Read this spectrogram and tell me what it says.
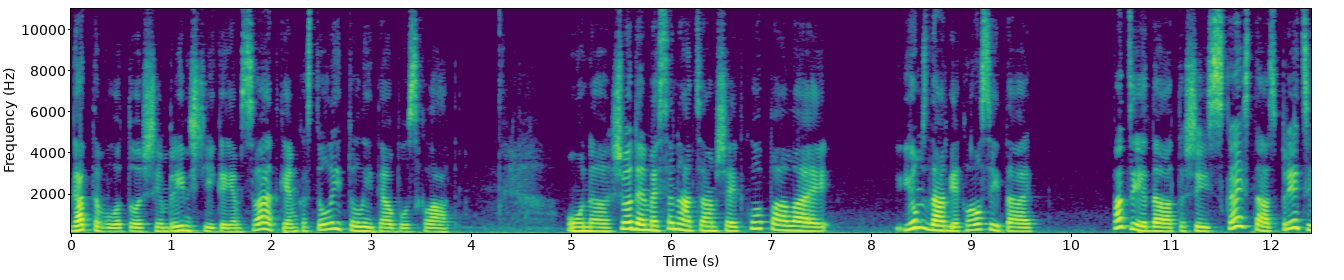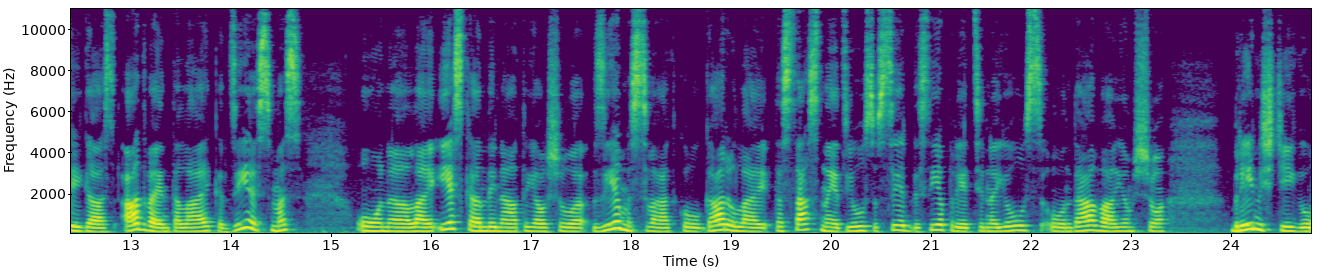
gatavotos šiem brīnišķīgajiem svētkiem, kas tūlīt, tūlīt jau būs klāt. Un šodien mēs sanācām šeit kopā, lai jums, dārgie klausītāji, padziedātu šīs skaistās, priecīgās adventa laika dziesmas, un uh, lai ieskandinātu jau šo Ziemassvētku garu, lai tas sasniedz jūsu sirdis, iepriecina jūs un dāvā jums šo brīnišķīgo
